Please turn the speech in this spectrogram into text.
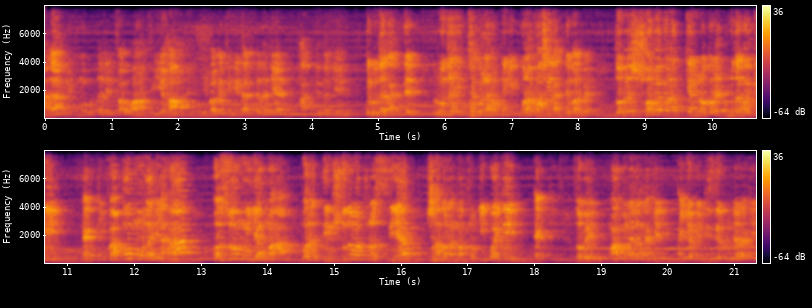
আলা মিন মুবতালিন ফাওয়া এভাবে তিনি রাখতে থাকেন হাঁটতে থাকেন। রোজা রাখতেন রোজা ইচ্ছা করলে আপনি কি পুরো মাসই রাখতে পারবেন? তবে সবে বরাত কেন্দ্র করে রোজা কয়টি? একটি ফাকুমু লাইলাহা ওয়া সুমু ইয়ামাহা পরের দিন শুধুমাত্র সিয়াম সাধনা মাত্র কি কয়টি? একটি। তবে মা বোনেরা রাখে আইয়ামে বিজের রোজা রাখে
